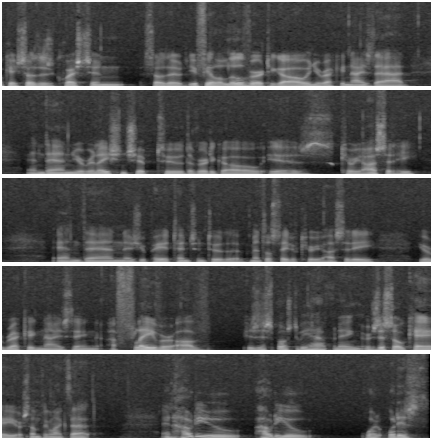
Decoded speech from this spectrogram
Okay, so there's a question, so that you feel a little vertigo and you recognize that, and then your relationship to the vertigo is curiosity, and then as you pay attention to the mental state of curiosity, you're recognizing a flavor of, is this supposed to be happening, or is this okay, or something like that? And how do you, how do you, what, what is,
